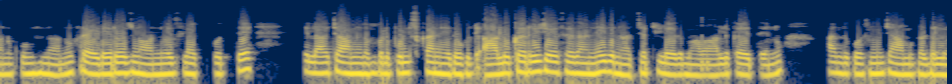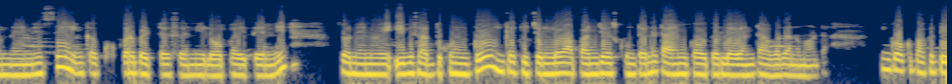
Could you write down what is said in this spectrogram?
అనుకుంటున్నాను. ఫ్రైడే రోజు నాన్ వెజ్ లేకపోతే ఇలా చామదుంపల పులుసు అనేది ఒకటి. ఆలు కర్రీ చేసేదాన్ని. ఇది నచ్చట్లేదు మా వాళ్ళకైతేను. అందుకోసం చామగడ్డలు ఉన్నాయనేసి ఇంకా కుక్కర్ పెట్టేసాను ఈ లోపు అయితేని. సో నేను ఇవి సర్దుకుంటూ ఇంకా కిచెన్లో ఆ పని చేసుకుంటేనే టైంకి అవుతుంది లేదంటే అవ్వదన్నమాట. ఇంకొక పక్క టీ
